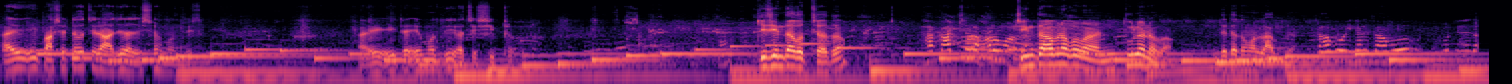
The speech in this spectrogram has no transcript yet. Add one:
আর এই- পাশেরটা হচ্ছে রাজরাজেশ্বর মন্দির। আর এই- এইটা এর মধ্যেই আছে শিব ঠাকুর। কি চিন্তা করছ তো হ্যাঁ চিন্তা ভাবনা করব না তুলে নেবা। যেটা তোমার লাগবে। যাব ট্রেনে যাব।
